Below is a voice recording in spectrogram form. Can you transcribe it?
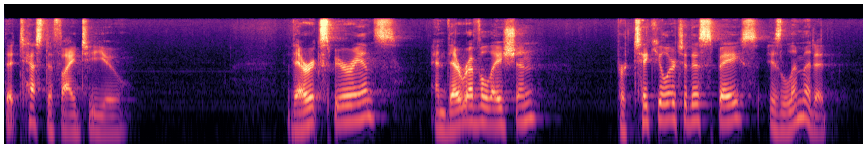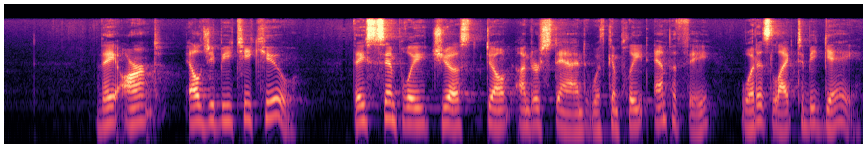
that testified to you. Their experience and their revelation, particular to this space, is limited. They aren't LGBTQ. They simply just don't understand with complete empathy what it's like to be gay.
